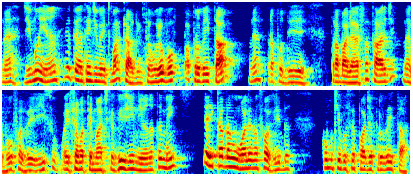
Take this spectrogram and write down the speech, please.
né, de manhã, eu tenho atendimento marcado. Então eu vou aproveitar né, para poder trabalhar essa tarde, né? Vou fazer isso. Vai ser uma temática virginiana também. E aí cada um olha na sua vida como que você pode aproveitar.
